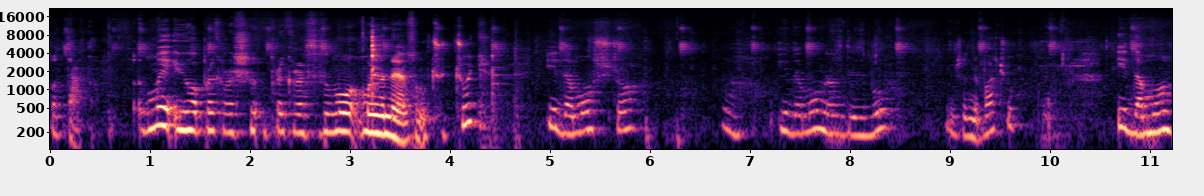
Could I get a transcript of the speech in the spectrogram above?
Отак. Ми його прикрасимо майонезом чуть-чуть і дамо що. І дамо, у нас десь був, вже не бачу. І дамо.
